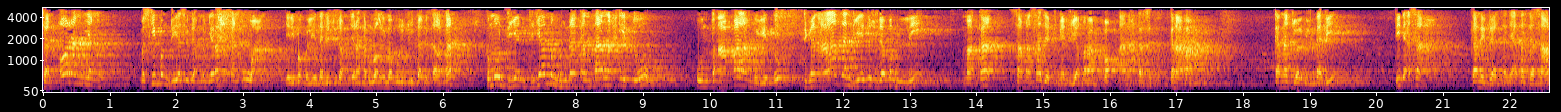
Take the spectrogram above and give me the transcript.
Dan orang yang meskipun dia sudah menyerahkan uang, jadi pembeli tadi sudah menyerahkan uang 50 juta misalkan, kemudian dia menggunakan tanah itu untuk apalah begitu, dengan alasan dia itu sudah membeli, maka sama saja dengan dia merampok tanah tersebut. Kenapa? Karena jual beli tadi tidak sah. Karena didasari atas dasar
